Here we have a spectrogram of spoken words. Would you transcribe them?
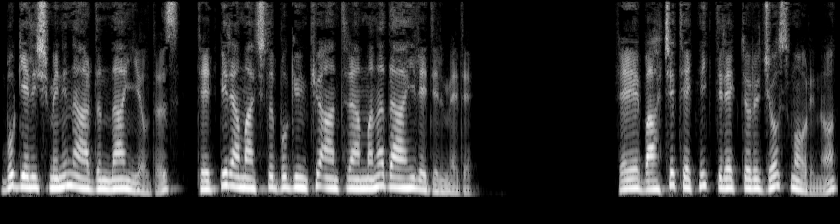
Bu gelişmenin ardından Yıldız, tedbir amaçlı bugünkü antrenmana dahil edilmedi. Fenerbahçe Teknik Direktörü Jose Mourinho,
